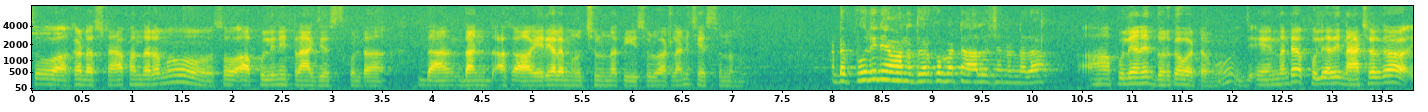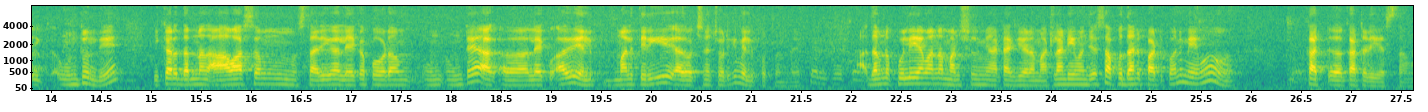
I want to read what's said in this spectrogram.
సో అక్కడ స్టాఫ్ అందరము సో ఆ పులిని ట్రాక్ చేసుకుంటా దాని దాని ఆ ఏరియాలో మృత్యులున్న తీసుడు అట్లాంటివి చేస్తున్నాము. అంటే పులిని ఏమైనా దొరకబట్టే ఆలోచన ఉన్నదా? ఆ పులి అనేది దొరకబట్టము. ఏంటంటే ఆ పులి అది న్యాచురల్గా ఉంటుంది. ఇక్కడ దాని ఆవాసం సరిగా లేకపోవడం ఉంటే లేక అది వెళ్ళి మళ్ళీ తిరిగి అది వచ్చిన చోటికి వెళ్ళిపోతుంది. దాని పులి ఏమన్నా మనుషుల్ని అటాక్ చేయడం అట్లాంటివి ఏమైనా చేస్తే అప్పుడు దాన్ని పట్టుకొని మేము కట్ కట్టడి చేస్తాము.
